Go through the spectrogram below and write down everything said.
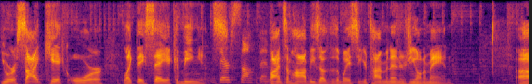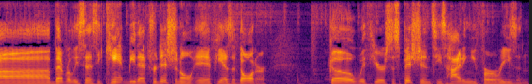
You're a sidekick, or like they say, a convenience. There's something. Find some hobbies other than wasting your time and energy on a man. Uh, Beverly says he can't be that traditional if he has a daughter. Go with your suspicions. He's hiding you for a reason.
